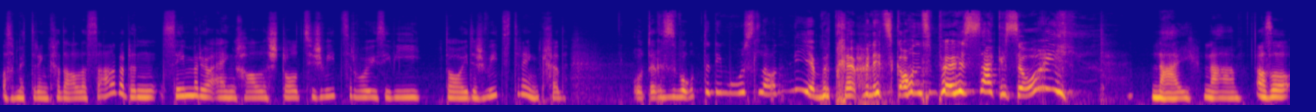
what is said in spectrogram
also wir trinken alles selber, dann sind wir ja eigentlich alle stolze Schweizer, die unsere Wein hier in der Schweiz trinken. Oder es Voten im Ausland niemand. Könnte man jetzt ganz böse sagen, sorry. Nein, nein. Also,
